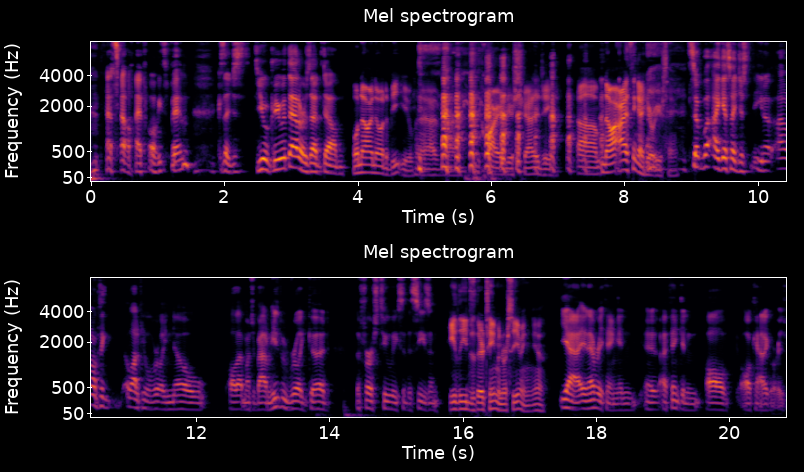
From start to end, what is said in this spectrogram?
that's how I've always been. Because I just do you agree with that, or is that dumb? Well, now I know how to beat you. I've uh, acquired your strategy. Um, no, I think I hear what you're saying. So, but I guess I just you know I don't think a lot of people really know all that much about him. He's been really good the first two weeks of the season. He leads their team in receiving. Yeah. Yeah, in everything, and I think in all all categories,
